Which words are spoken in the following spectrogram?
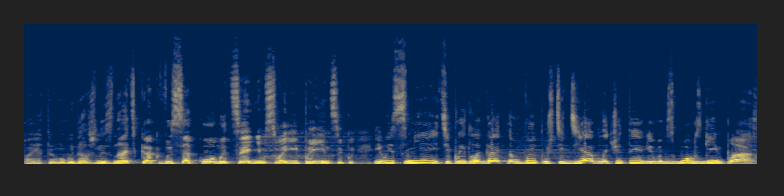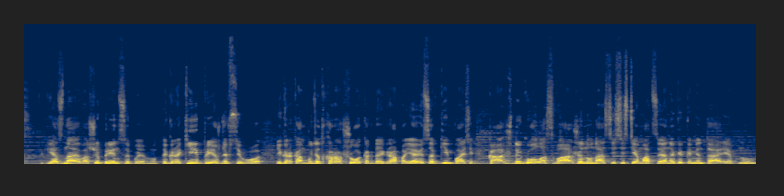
Поэтому вы должны знать, как высоко мы ценим свои принципы. И вы смеете предлагать нам выпустить Diablo 4 в Xbox Game Pass. Так я знаю ваши принципы. Вот игроки прежде всего. Игрокам будет хорошо, когда игра появится в Game Pass е. Каждый голос важен. У нас есть система оценок и комментариев. Ну.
